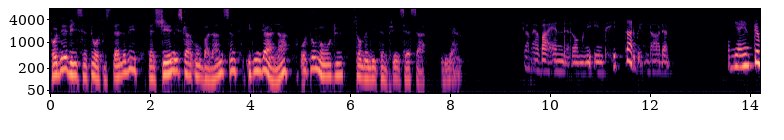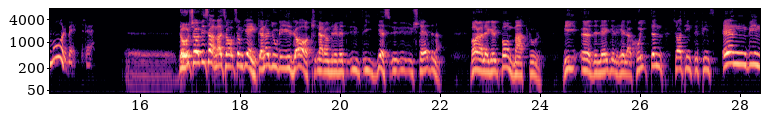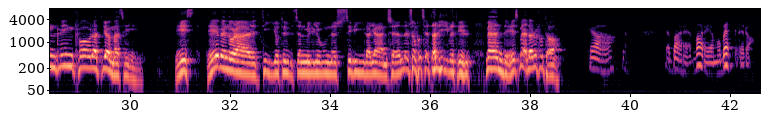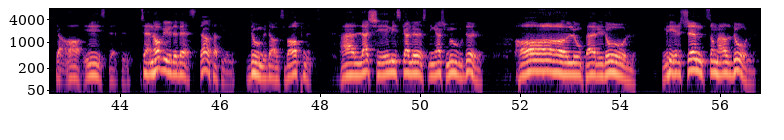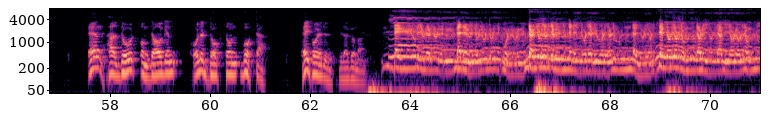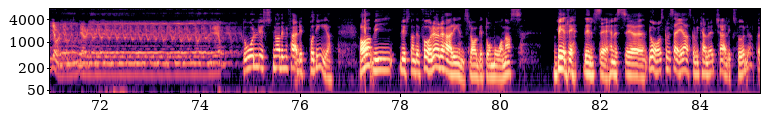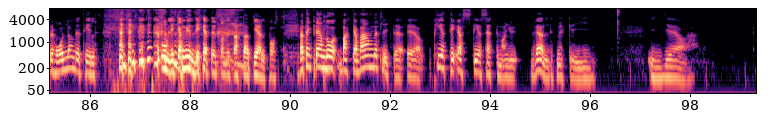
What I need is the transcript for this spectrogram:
På det viset återställer vi den kemiska obalansen i din hjärna och så mår du som en liten prinsessa igen. Ja, men vad händer om ni inte hittar bin Laden? Om jag inte mår bättre? Då kör vi samma sak som jänkarna gjorde i Irak när de drev ut IS ur städerna. Bara lägga ut bombmattor. Vi ödelägger hela skiten så att det inte finns en vindling kvar att gömma sig i. Visst, det är väl några tiotusen miljoners civila hjärnceller som får sätta livet till. Men det är smällar du får ta. Ja, ja. ja bara, bara jag mår bättre då. Ja, visst vet du. Sen har vi ju det bästa att ta till. Domedagsvapnet. Alla kemiska lösningars moder. Haloperidol. Mer känt som Haldol. En Haldol om dagen håller doktorn borta. Hej på dig du, lilla gumman. Då lyssnade vi färdigt på det. Ja, vi lyssnade före det här inslaget om Monas berättelse, hennes, eh, ja ska vi säga, ska vi kalla det kärleksfulla förhållande till olika myndigheter som är satta att hjälpa oss. Jag tänkte ändå backa bandet lite. Eh, PTSD sätter man ju väldigt mycket i, i eh,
